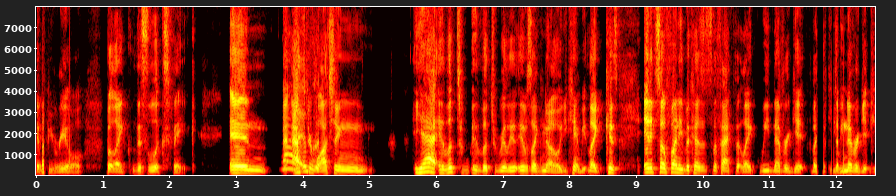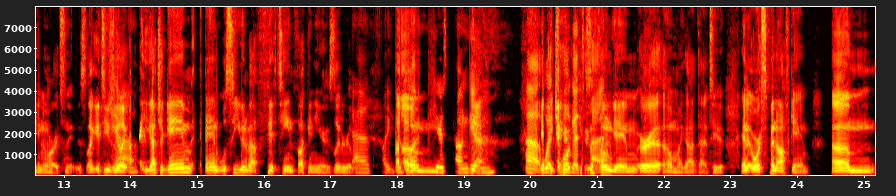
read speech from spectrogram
it must be real but like this looks fake and Yeah, after looked- watching yeah it looked it looked really it was like no you can't be like because and it's so funny because it's the fact that like we never get like we never get Kingdom Hearts news like it's usually like Yeah. "Alright, you got your game and we'll see you in about 15 fucking years literally Yeah, it's like good luck. Um, Here's the phone game. yeah. Uh, Yeah, which yeah, we'll here- get to here's a phone game or a, oh my god that too and or a spin-off game um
